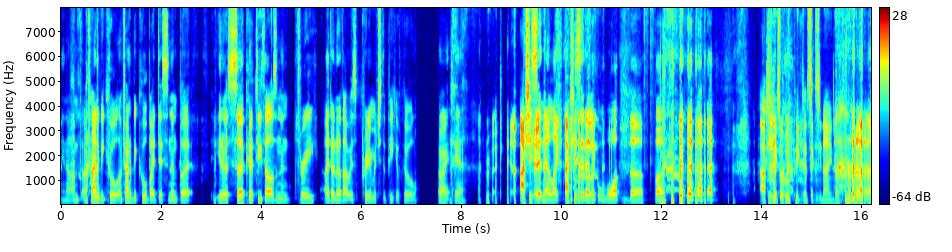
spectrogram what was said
you know, I'm I'm trying to be cool. I'm trying to be cool by dissing them, but you know, circa 2003, I don't know, that was pretty much the peak of cool, right? Yeah. right. Actually, Okay. sitting there like, actually sitting there like, what the fuck? Actually, think cool peaked in '69. yeah,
